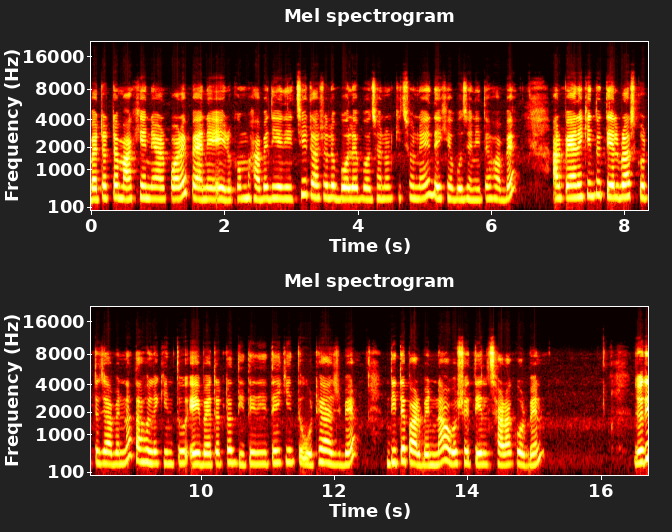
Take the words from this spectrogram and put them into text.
ব্যাটারটা মাখিয়ে নেওয়ার পরে প্যানে এইরকমভাবে দিয়ে দিচ্ছি। এটা আসলে বলে বোঝানোর কিছু নেই, দেখে বুঝে নিতে হবে। আর প্যানে কিন্তু তেল ব্রাশ করতে যাবেন না, তাহলে কিন্তু এই ব্যাটারটা দিতে দিতেই কিন্তু উঠে আসবে। দিতে পারবেন না, অবশ্যই তেল ছাড়া করবেন। যদি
